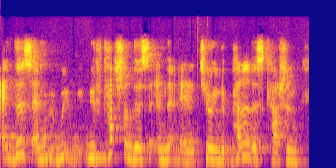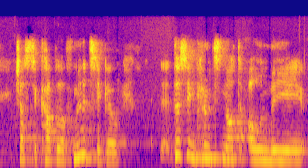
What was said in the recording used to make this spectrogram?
And this, and we, have touched on this the, uh, during the panel discussion just a couple of minutes ago, this includes not only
